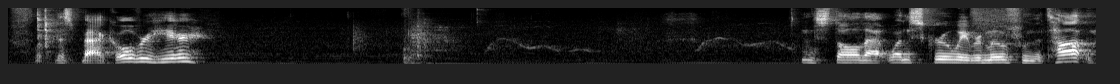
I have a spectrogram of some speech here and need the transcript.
Flip this back over here. Install that one screw we removed from the top.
